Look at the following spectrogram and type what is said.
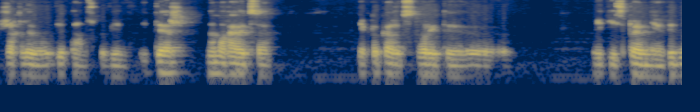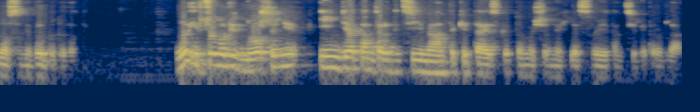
жахливу в'єтнамську війну, і теж намагаються, як то кажуть, створити е, якісь певні відносини вибудувати. Ну і в цьому відношенні Індія там традиційно антикитайська, тому що в них є свої там цілі проблеми.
